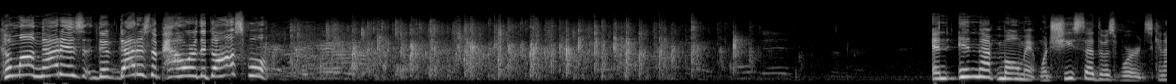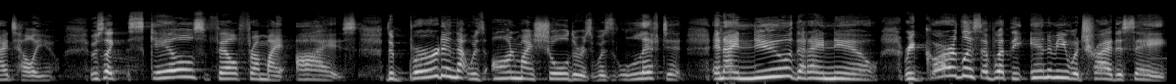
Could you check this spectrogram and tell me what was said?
Come on, that is the, that is the power of the gospel. And in that moment, when she said those words, can I tell you, it was like scales fell from my eyes. The burden that was on my shoulders was lifted. And I knew that I knew, regardless of what the enemy would try to say,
